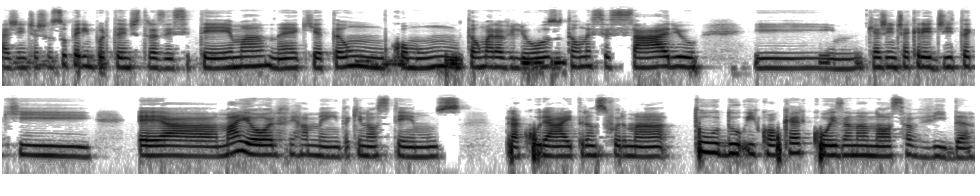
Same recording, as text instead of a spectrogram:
A gente achou super importante trazer esse tema, né, que é tão comum, tão maravilhoso, tão necessário e que a gente acredita que é a maior ferramenta que nós temos para curar e transformar tudo e qualquer coisa na nossa vida.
